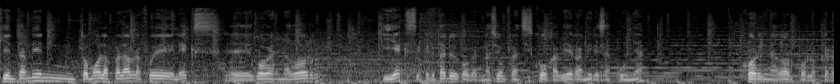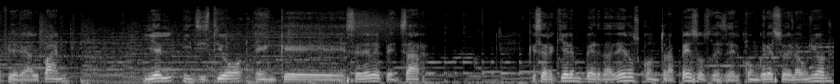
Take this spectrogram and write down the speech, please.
Quien también tomó la palabra fue el ex eh, gobernador y ex secretario de Gobernación Francisco Javier Ramírez Acuña, coordinador por lo que refiere al PAN, y él insistió en que se debe pensar que se requieren verdaderos contrapesos desde el Congreso de la Unión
